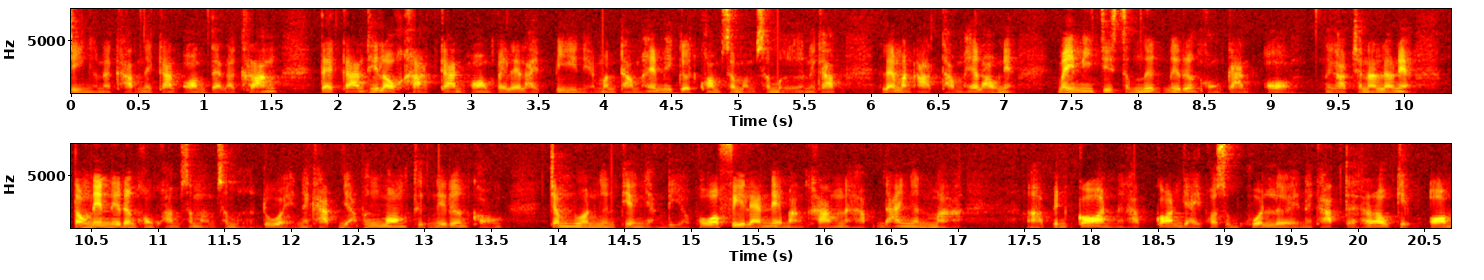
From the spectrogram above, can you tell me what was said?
จริงนะครับในการออมแต่ละครั้ง แต่การที่เราขาดการออมไปหลาย ๆ ปีเนี่ยมันทำให้ไม่เกิดความสม่ำเสมอนะครับ และมันอาจทำให้เราเนี่ยไม่มีจิตสำนึกในเรื่องของการออมนะครับฉะนั้นแล้วเนี่ยต้องเน้นในเรื่องของความสม่ำเสมอด้วยนะครับอย่าเพิ่งมองถึงในเรื่องของจำนวนเงินเพียงอย่างเดียว เพราะว่าฟรีแลนซ์เนี่ยบางครั้งนะครับได้เงินมาอ่า เป็นก้อนนะครับก้อนใหญ่พอสมควรเลยนะครับแต่ถ้าเราเก็บออม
